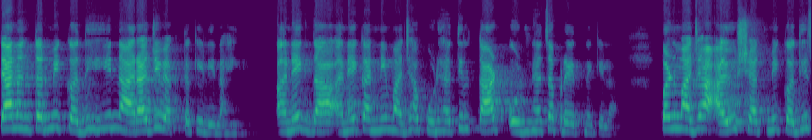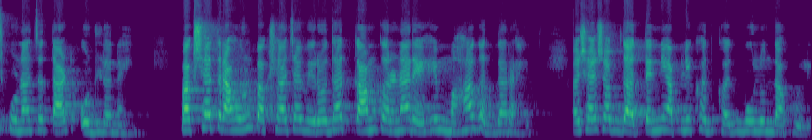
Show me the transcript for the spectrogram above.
त्यानंतर मी कधीही नाराजी व्यक्त केली नाही. अनेकदा अनेकांनी माझ्या पुढ्यातील ताट ओढण्याचा प्रयत्न केला पण माझ्या आयुष्यात मी कधीच कुणाचं ताट ओढलं नाही. पक्षात राहून पक्षाच्या विरोधात काम करणारे हे महागद्दार आहेत. अशा शब्दात त्यांनी आपली खदखद बोलून दाखवली.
